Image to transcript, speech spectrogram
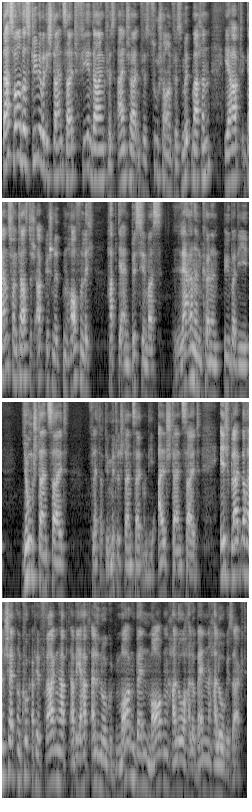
Das war unser Stream über die Steinzeit. Vielen Dank fürs Einschalten, fürs Zuschauen, fürs Mitmachen. Ihr habt ganz fantastisch abgeschnitten. Hoffentlich habt ihr ein bisschen was lernen können über die Jungsteinzeit, vielleicht auch die Mittelsteinzeit und die Altsteinzeit. Ich bleibe noch im Chat und gucke, ob ihr Fragen habt, aber ihr habt alle nur Guten Morgen, Ben, Morgen, Hallo, Hallo, Ben, Hallo gesagt.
